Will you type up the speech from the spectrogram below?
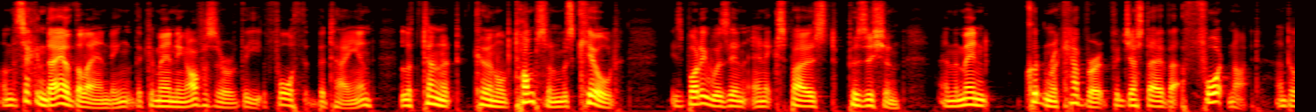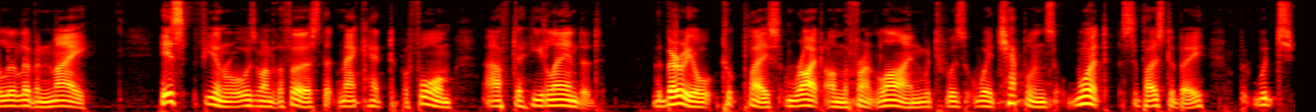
On the second day of the landing, the commanding officer of the 4th Battalion, Lieutenant Colonel Thompson, was killed. His body was in an exposed position, and the men couldn't recover it for just over a fortnight until 11 May. His funeral was one of the first that Mac had to perform after he landed. The burial took place right on the front line, which was where chaplains weren't supposed to be, but which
